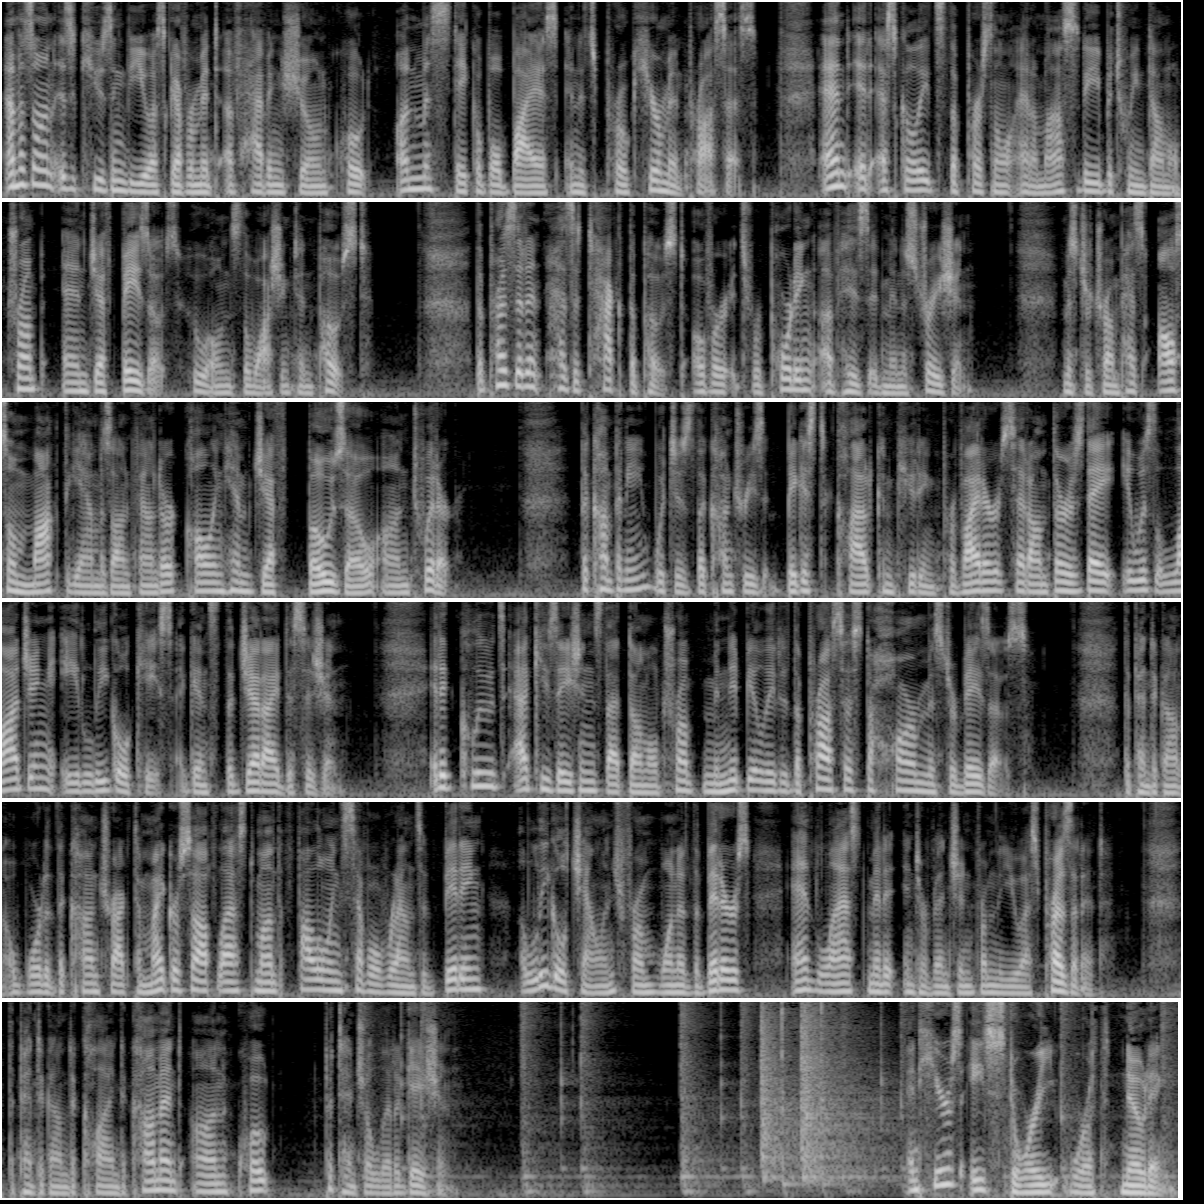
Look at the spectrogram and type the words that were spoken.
Amazon is accusing the U.S. government of having shown, quote, unmistakable bias in its procurement process. And it escalates the personal animosity between Donald Trump and Jeff Bezos, who owns the Washington Post. The president has attacked the Post over its reporting of his administration. Mr. Trump has also mocked the Amazon founder, calling him Jeff Bozo on Twitter. The company, which is the country's biggest cloud computing provider, said on Thursday it was lodging a legal case against the JEDI decision. It includes accusations that Donald Trump manipulated the process to harm Mr. Bezos. The Pentagon awarded the contract to Microsoft last month following several rounds of bidding, a legal challenge from one of the bidders, and last minute intervention from the U.S. president. The Pentagon declined to comment on, quote, potential litigation. And here's a story worth noting.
